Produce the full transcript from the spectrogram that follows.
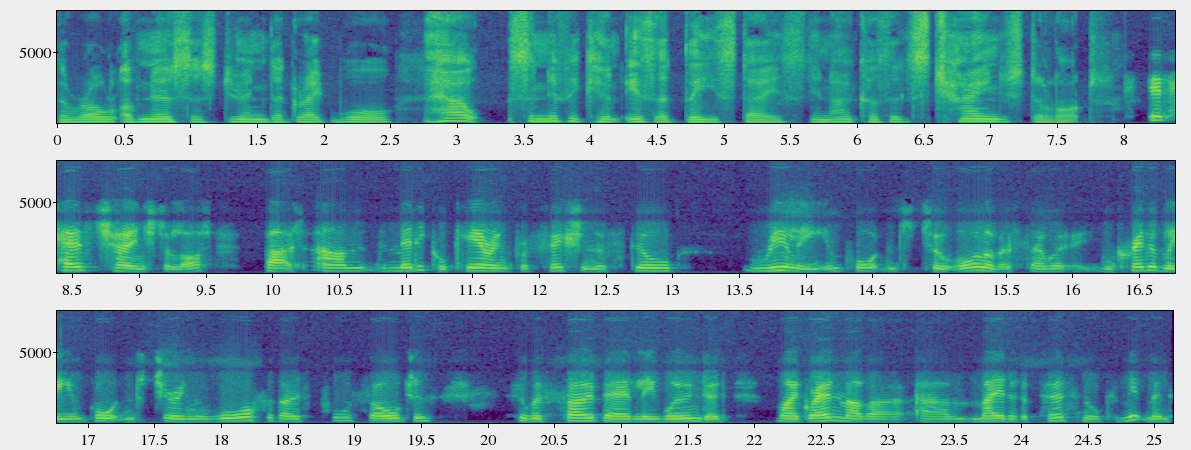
the role of nurses during the Great War, how significant is it these days, you know, because it's changed a lot. It has changed a lot, but um, the medical caring profession is still really important to all of us. They were incredibly important during the war for those poor soldiers who were so badly wounded. My grandmother um, made it a personal commitment.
